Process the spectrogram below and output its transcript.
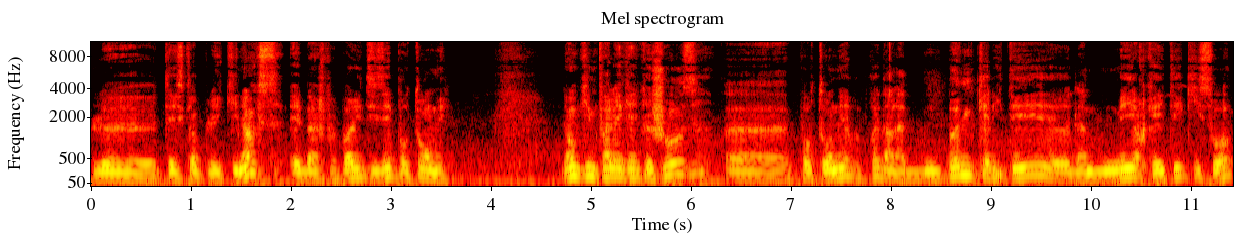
le télescope Equinox, eh ben, je ne peux pas l'utiliser pour tourner. Donc il me fallait quelque chose euh, pour tourner à peu près dans la bonne qualité, la meilleure qualité qui soit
